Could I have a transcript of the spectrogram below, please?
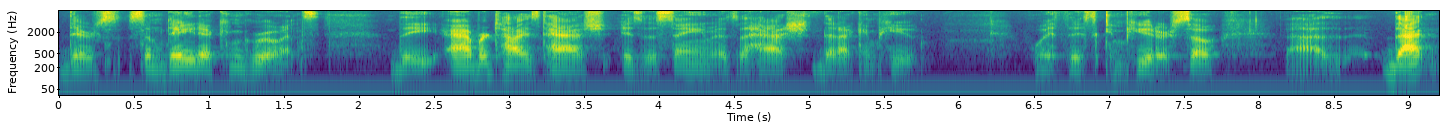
there's some data congruence. The advertised hash is the same as the hash that I compute with this computer. So uh, that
